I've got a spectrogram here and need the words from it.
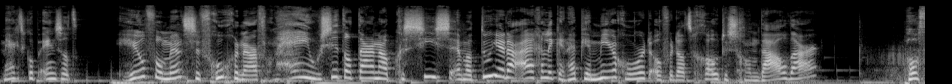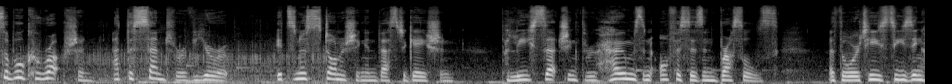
merkte ik opeens dat heel veel mensen vroegen naar van... hey, hoe zit dat daar nou precies en wat doe je daar eigenlijk? En heb je meer gehoord over dat grote schandaal daar? Possible corruption at the center of Europe. It's an astonishing investigation. Police searching through homes and offices in Brussels. Authorities seizing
